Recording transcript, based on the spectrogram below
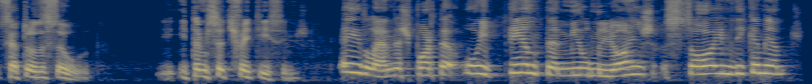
do setor da saúde e, e estamos satisfeitíssimos. A Irlanda exporta 80 mil milhões só em medicamentos.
